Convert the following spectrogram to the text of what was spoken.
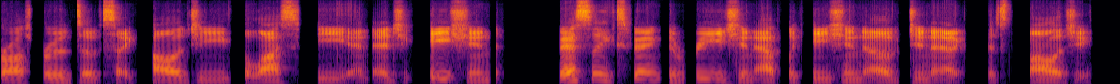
crossroads of psychology, philosophy, and education vastly expanding the reach and application of genetic epistemology.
